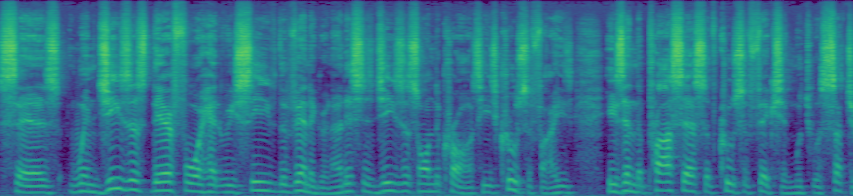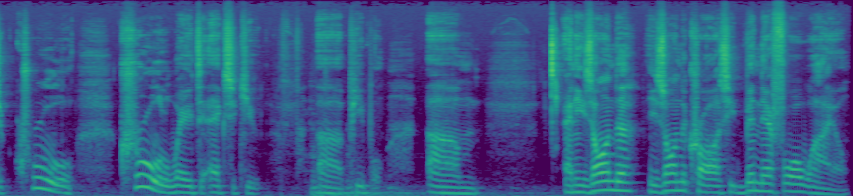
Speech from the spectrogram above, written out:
says, When Jesus therefore had received the vinegar, now this is Jesus on the cross, he's crucified, he's, he's in the process of crucifixion, which was such a cruel, cruel way to execute uh, people. Um, and he's on the he's on the cross. He'd been there for a while,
